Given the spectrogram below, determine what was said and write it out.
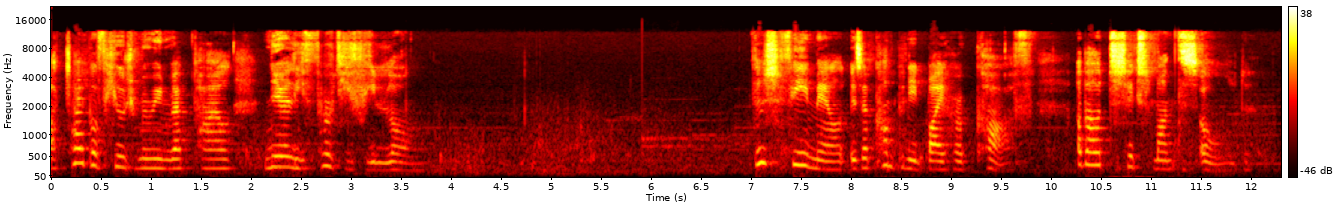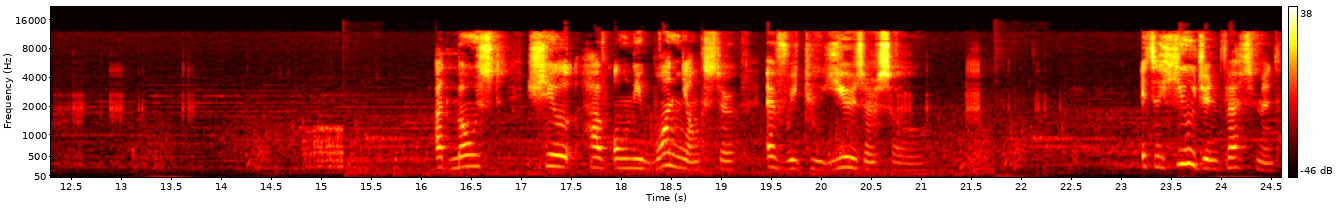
a type of huge marine reptile nearly 30 feet long. This female is accompanied by her calf, about six months old. At most, she'll have only one youngster every two years or so. It's a huge investment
